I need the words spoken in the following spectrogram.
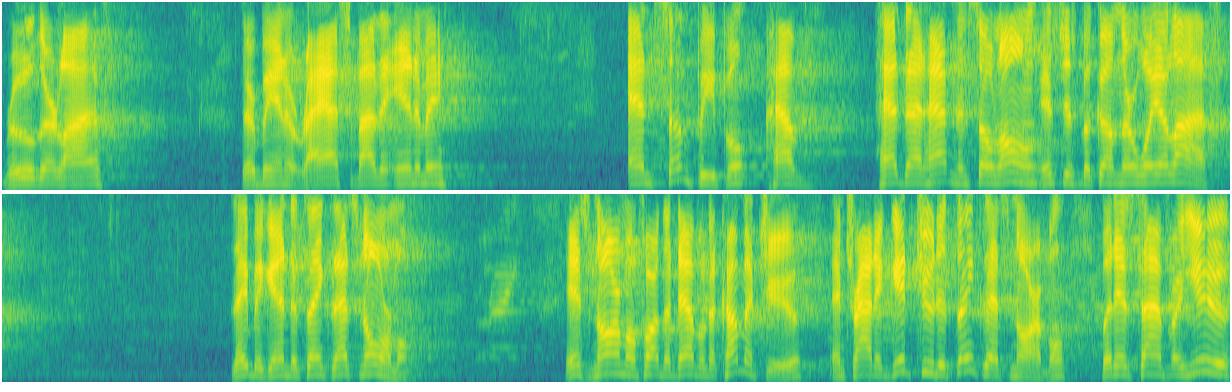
rule their life. They're being harassed by the enemy. And some people have had that happening so long, it's just become their way of life. They begin to think that's normal. It's normal for the devil to come at you and try to get you to think that's normal but it's time for you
